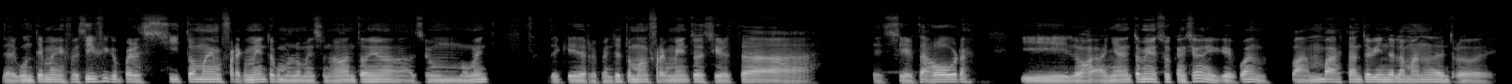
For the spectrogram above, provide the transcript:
de algún tema en específico, pero sí toman fragmentos, como lo mencionaba Antonio hace un momento, de que de repente toman fragmentos de, cierta, de ciertas obras y los añaden también en sus canciones y que van bastante bien de la mano dentro de,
